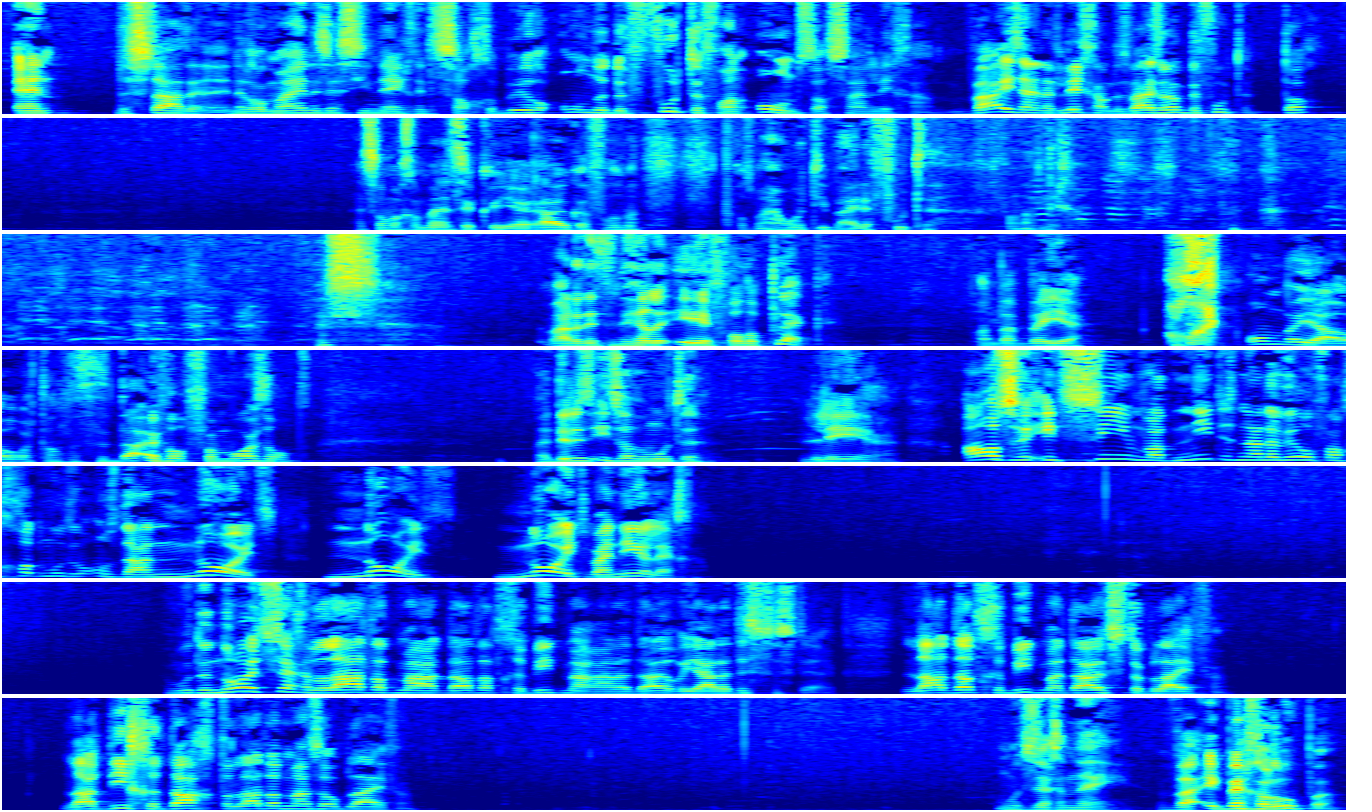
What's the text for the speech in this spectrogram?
En er staat in Romeinen 16, 19, het zal gebeuren onder de voeten van ons als zijn lichaam. Wij zijn het lichaam, dus wij zijn ook de voeten, toch? En sommige mensen kun je ruiken, volgens mij, volgens mij hoort hij bij de voeten van het lichaam. maar dat is een hele eervolle plek. Want daar ben je, onder jou wordt dan de duivel vermorzeld. Maar dit is iets wat we moeten leren. Als we iets zien wat niet is naar de wil van God, moeten we ons daar nooit, nooit, nooit bij neerleggen. We moeten nooit zeggen, laat dat, maar, laat dat gebied maar aan de duivel. Ja, dat is te sterk. Laat dat gebied maar duister blijven. Laat die gedachte, laat dat maar zo blijven. We moeten zeggen, nee, ik ben geroepen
